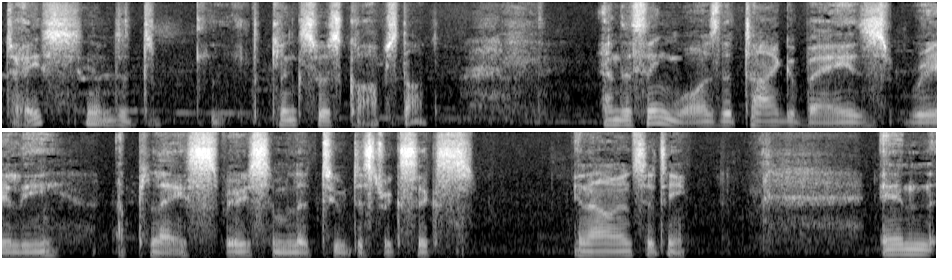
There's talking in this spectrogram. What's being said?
tuis, ja, dit, dit klink soos Kaapstad. And the thing was that Tiger Bay is really a place very similar to District 6 in our own city. En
